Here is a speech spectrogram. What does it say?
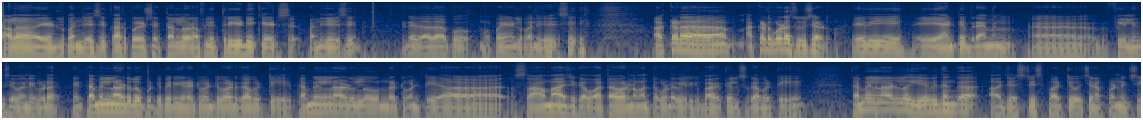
చాలా ఏండ్లు పనిచేసి కార్పొరేట్ సెక్టార్లో రఫ్లీ త్రీ డికేట్స్ పనిచేసి అంటే దాదాపు ముప్పై ఏండ్లు పనిచేసి అక్కడ అక్కడ కూడా చూశాడు. ఏది ఈ యాంటీ బ్రాహ్మిన్ ఫీలింగ్స్ ఇవన్నీ కూడా. నేను తమిళనాడులో పుట్టి పెరిగినటువంటి వాడు కాబట్టి తమిళనాడులో ఉన్నటువంటి ఆ సామాజిక వాతావరణం అంతా కూడా వీరికి బాగా తెలుసు కాబట్టి తమిళనాడులో ఏ విధంగా ఆ జస్టిస్ పార్టీ వచ్చినప్పటి నుంచి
